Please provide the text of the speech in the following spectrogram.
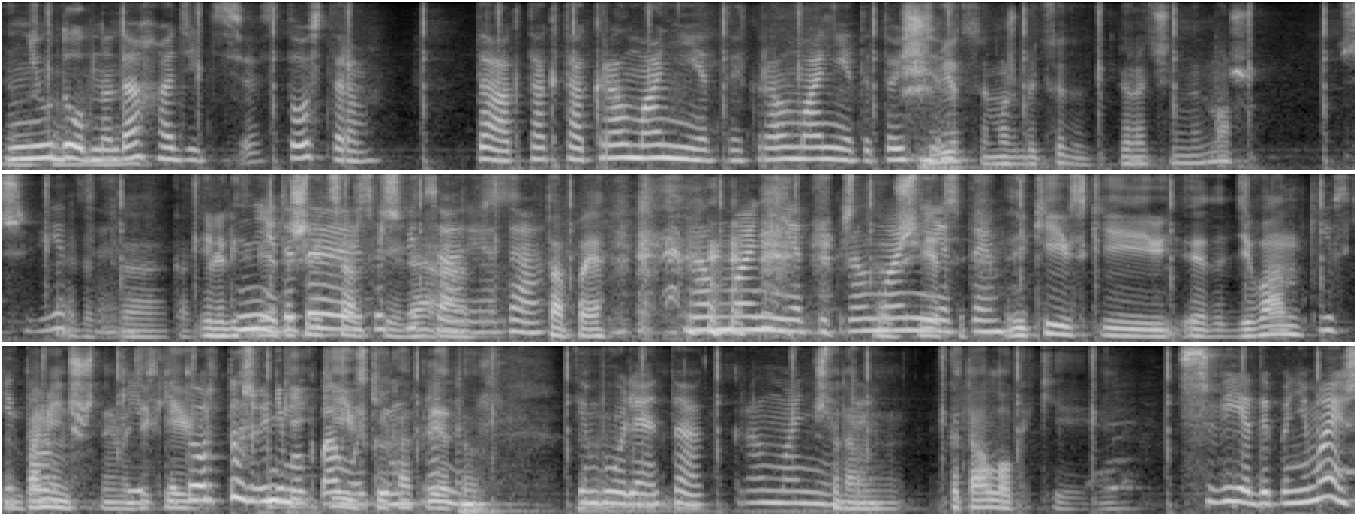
неудобно, да, ходить с тостером. Так, так, так, крал монеты, крал монеты. То есть Швеция, может быть, этот перочинный нож? Швеция. Этот, э, как? Или где- Нет, это, это- это швейцарский, да, Швейцария, а, да. Стопе. Крал монеты, крал Что, Швеция. монеты. И киевский этот диван. Киевский ну, торт. поменьше что-нибудь. Киевский киев- торт тоже не мог помочь Киевскую ему, котлету. правильно? Тем более, так, крал монеты. Что там? Каталог Икеи. Шведы, понимаешь?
